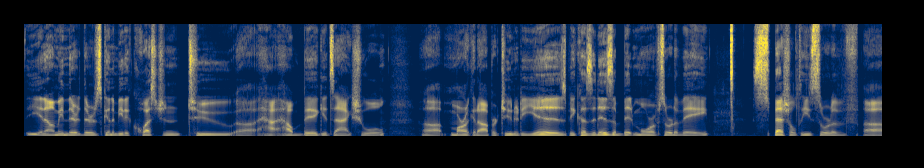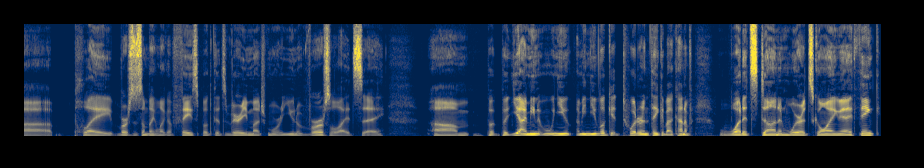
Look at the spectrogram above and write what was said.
you know, I mean, there, there's going to be the question to uh, how, how big its actual uh, market opportunity is, because it is a bit more of sort of a specialty sort of uh, play versus something like a Facebook that's very much more universal, I'd say. Um, but but yeah, I mean when you I mean you look at Twitter and think about kind of what it's done and where it's going, and I think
